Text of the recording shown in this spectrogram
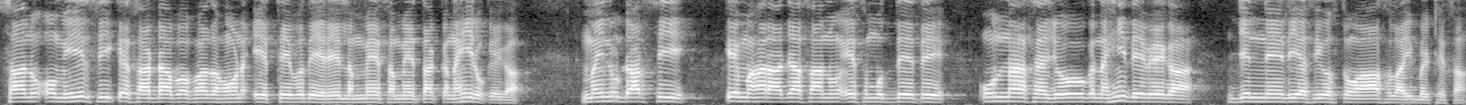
ਸਾਨੂੰ ਉਮੀਦ ਸੀ ਕਿ ਸਾਡਾ ਵਫਦ ਹੁਣ ਇੱਥੇ ਵਧੇਰੇ ਲੰਮੇ ਸਮੇਂ ਤੱਕ ਨਹੀਂ ਰੁਕੇਗਾ। ਮੈਨੂੰ ਡਰ ਸੀ ਕਿ ਮਹਾਰਾਜਾ ਸਾਨੂੰ ਇਸ ਮੁੱਦੇ ਤੇ ਉਨਾ ਸਹਿਯੋਗ ਨਹੀਂ ਦੇਵੇਗਾ ਜਿੰਨੇ ਦੀ ਅਸੀਂ ਉਸ ਤੋਂ ਆਸ ਲਾਈ ਬੈਠੇ ਸਾਂ।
